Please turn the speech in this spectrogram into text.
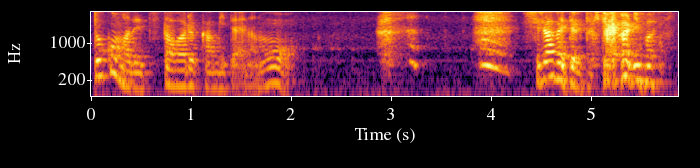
どこまで伝わるかみたいなのを 調べてる時とかあります。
